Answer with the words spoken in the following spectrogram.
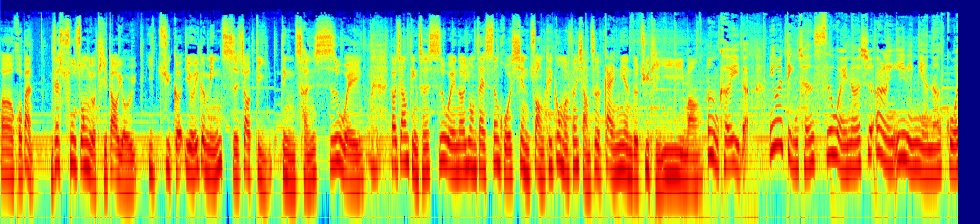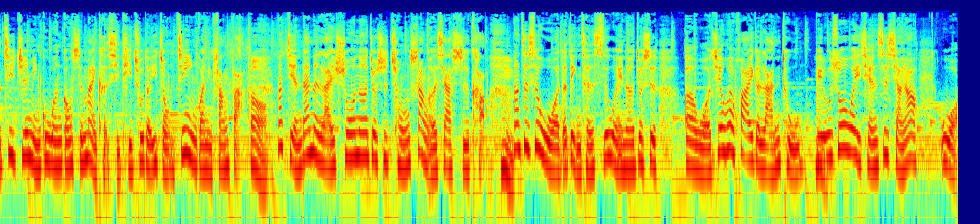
呃，伙伴，你在书中有提到有一句个有一个名词叫顶顶层思维，要将顶层思维呢用在生活现状，可以跟我们分享这个概念的具体意义吗？嗯，可以的，因为顶层。思维呢是二零一零年呢国际知名顾问公司麦可锡提出的一种经营管理方法。嗯，那简单的来说呢，就是从上而下思考。嗯，那这是我的顶层思维呢，就是呃，我先会画一个蓝图。比如说，我以前是想要我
